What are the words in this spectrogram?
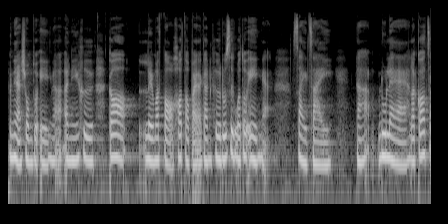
มันเนี่ยชมตัวเองนะ อันนี้คือก็เลยมาต่อข้อต่อไปแล้วกัน คือรู้สึกว่าตัวเองเนี่ยใส่ใจนะดูแลแล้วก็ใจ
